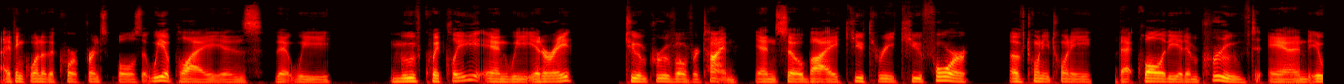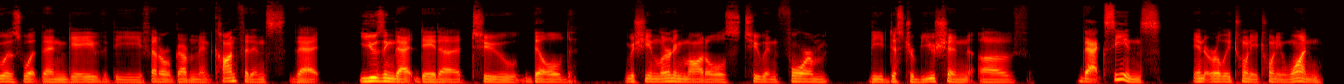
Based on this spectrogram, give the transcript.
I think one of the core principles that we apply is that we move quickly and we iterate to improve over time. And so by Q3, Q4 of 2020, that quality had improved. And it was what then gave the federal government confidence that using that data to build machine learning models to inform the distribution of vaccines in early 2021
